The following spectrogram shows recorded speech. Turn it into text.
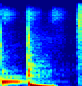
you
